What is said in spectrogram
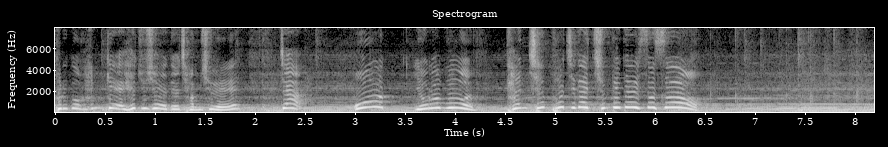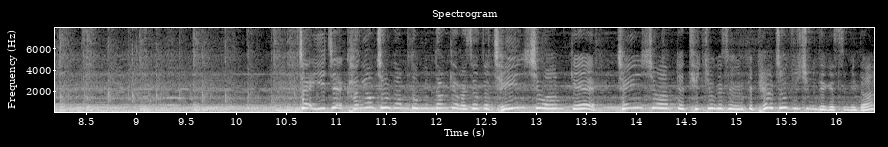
그리고 함께 해주셔야 돼요 잠시 후에 자, 어 여러분 단체 포즈가 준비되어 있었어요. 자 이제 강영철 감독님도 함께 가셔서 제인 씨와 함께 제인 씨와 함께 뒤쪽에서 이렇게 펼쳐주시면 되겠습니다.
